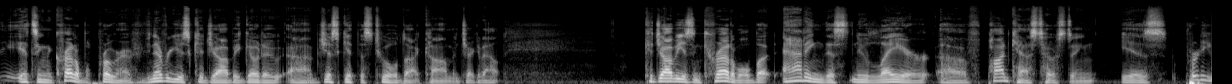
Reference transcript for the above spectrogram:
it's an incredible program. If you've never used Kajabi, go to uh, justgetthistool.com and check it out. Kajabi is incredible, but adding this new layer of podcast hosting is pretty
